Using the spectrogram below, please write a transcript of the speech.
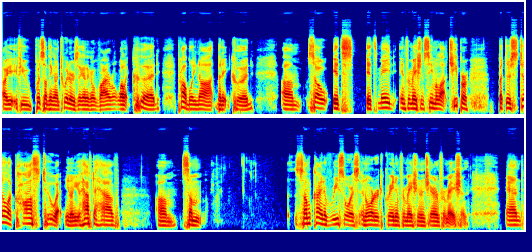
Or if you put something on Twitter, is it going to go viral? Well, it could. Probably not, but it could. Um, so it's it's made information seem a lot cheaper, but there's still a cost to it. You know, you have to have um, some some kind of resource in order to create information and share information. And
